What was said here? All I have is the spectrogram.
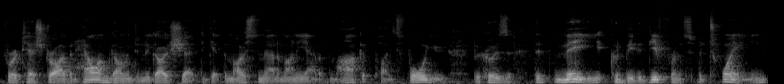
for a test drive and how I'm going to negotiate to get the most amount of money out of the marketplace for you? Because the, me could be the difference between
